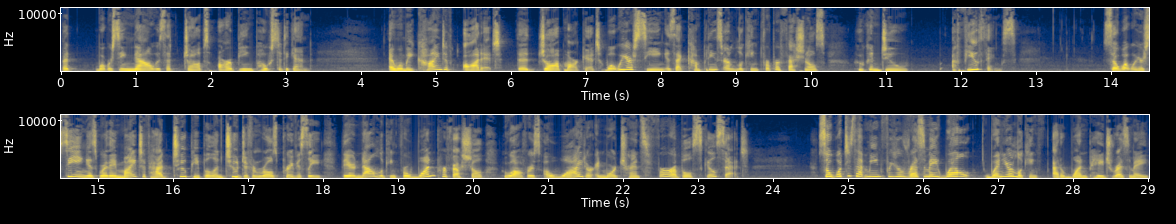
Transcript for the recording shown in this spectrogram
But what we're seeing now is that jobs are being posted again. And when we kind of audit the job market, what we are seeing is that companies are looking for professionals who can do a few things. So, what we are seeing is where they might have had two people in two different roles previously, they are now looking for one professional who offers a wider and more transferable skill set. So, what does that mean for your resume? Well, when you're looking at a one page resume,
